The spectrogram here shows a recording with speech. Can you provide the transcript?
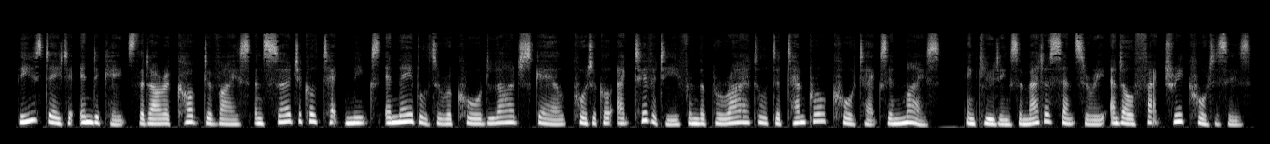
These data indicates that our ECOG device and surgical techniques enable to record large-scale cortical activity from the parietal to temporal cortex in mice, including somatosensory and olfactory cortices.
